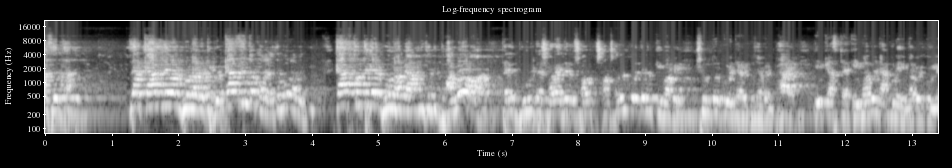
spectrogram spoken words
আছে তার। যার কাজ নেওয়ার ভুল হবে কি করে। কাজই তো করে না, তো ভুল হবে কি? কাজ করতে গেলে ভুল হবে, আপনি যদি ভালো হন, তাহলে ভুলটা সরাই দেবেন সংশোধন করে দেবেন কীভাবে? সুন্দর করে তারা বুঝাবেন, ভাই, এই কাজটা এইভাবে না করে এইভাবে করলে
